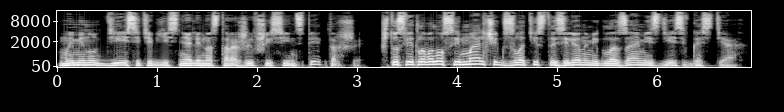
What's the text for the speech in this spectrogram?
Мы минут десять объясняли насторожившейся инспекторше, что светловолосый мальчик с золотисто-зелеными глазами здесь в гостях.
